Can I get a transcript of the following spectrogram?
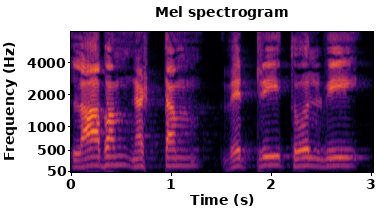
லாபம் நஷ்டம் வெற்றி தோல்வி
